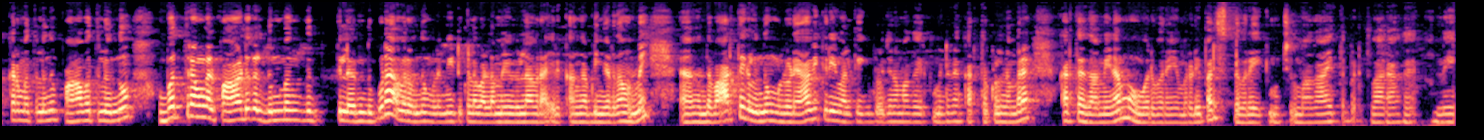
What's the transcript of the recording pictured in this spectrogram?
அக்கிரமத்திலேருந்தும் பாவத்திலேருந்தும் உபத்திரவங்கள் பாடுகள் துன்பத்திலிருந்து கூட அவர் வந்து உங்களை மீட்டுக்கொள்ள வல்லமை உள்ளவராக இருக்காங்க அப்படிங்கிறதா உண்மை. அந்த வார்த்தைகள் வந்து உங்களுடைய ஆவிக்குரிய வாழ்க்கைக்கு பிரயோஜனமாக இருக்கும் என்று நான் கருத்துக்குள் நம்புகிறேன் கர்த்ததாமே நம்ம ஒவ்வொருவரையும் அவருடைய பரிசுத்தவரை முற்றிலுமாக ஆயத்தப்படுத்துவாராக. அமே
